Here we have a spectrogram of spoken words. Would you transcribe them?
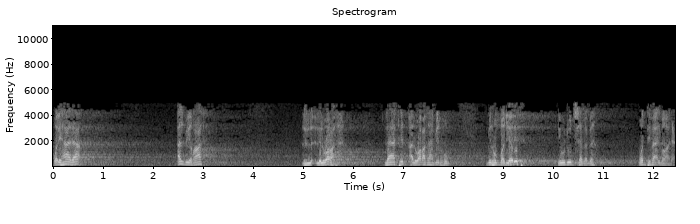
ولهذا الميراث للورثة. لكن الورثة منهم منهم من يرث لوجود سببه وانتفاء الموانع.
